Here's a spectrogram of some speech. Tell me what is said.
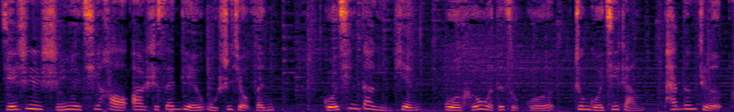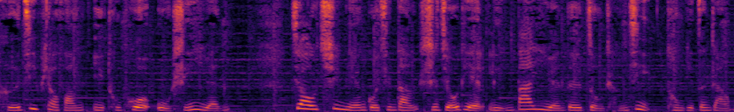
截至十月七号二十三点五十九分。国庆档影片《我和我的祖国》《中国机长》《攀登者》合计票房已突破五十亿元，较去年国庆档十九点零八亿元的总成绩同比增长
